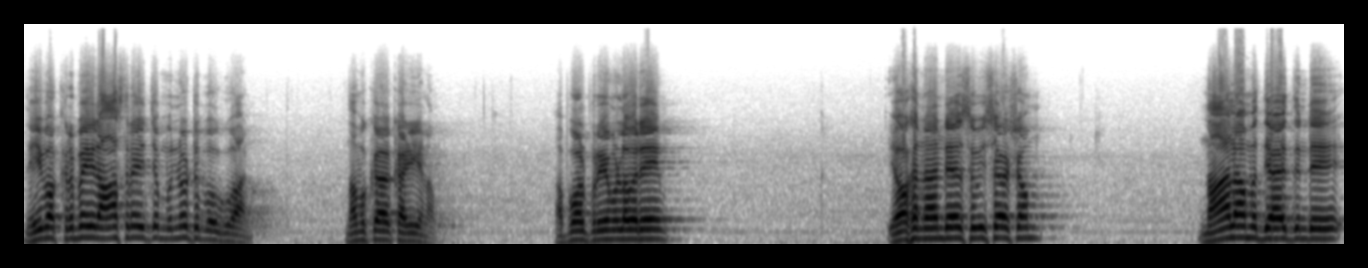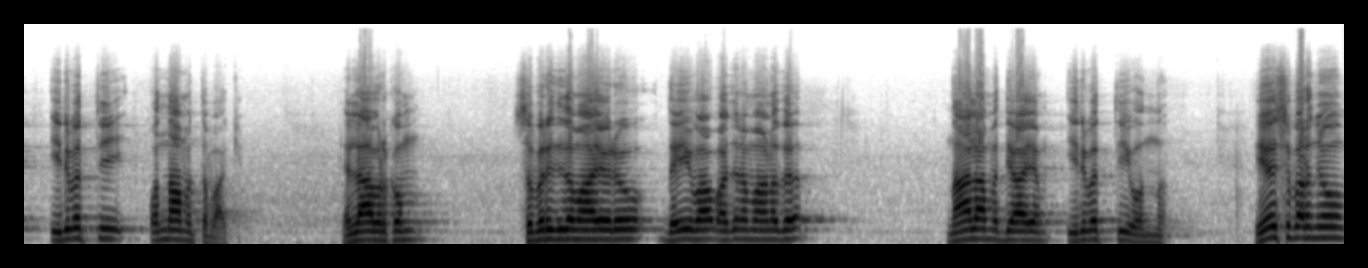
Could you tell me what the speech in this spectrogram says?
ദൈവകൃപയിൽ ആശ്രയിച്ച് മുന്നോട്ട് പോകുവാൻ നമുക്ക് കഴിയണം. അപ്പോൾ പ്രിയമുള്ളവരെ യോഹന്നാന്റെ സുവിശേഷം നാലാം അധ്യായത്തിന്റെ ഇരുപത്തി ഒന്നാമത്തെ വാക്യം. എല്ലാവർക്കും സുപരിചിതമായൊരു ദൈവ വചനമാണത് നാലാം അധ്യായം ഇരുപത്തി ഒന്ന് യേശു പറഞ്ഞു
